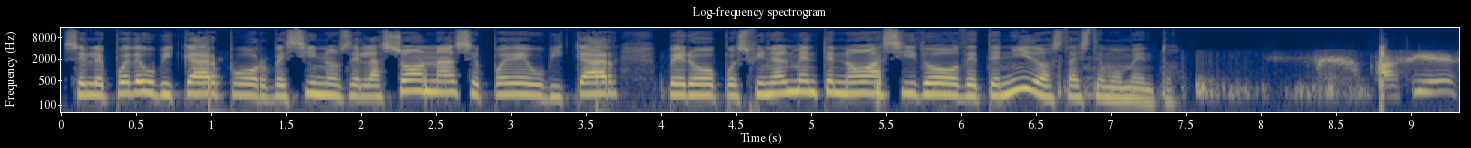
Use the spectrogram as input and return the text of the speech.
se le puede ubicar por vecinos de la zona, se puede ubicar, pero pues finalmente no ha sido detenido hasta este momento. Así es,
